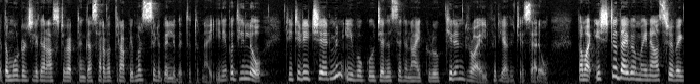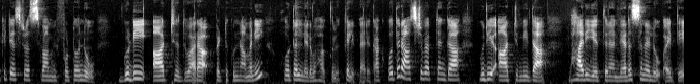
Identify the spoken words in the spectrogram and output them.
గత మూడు రోజులుగా రాష్ట్ర వ్యాప్తంగా సర్వత్రా విమర్శలు వెల్లువెత్తుతున్నాయి. ఈ నేపథ్యంలో టీటీడీ చైర్మన్ ఈవోకు జనసేన నాయకుడు కిరణ్ రాయల్ ఫిర్యాదు చేశారు. తమ ఇష్ట దైవమైన శ్రీ వెంకటేశ్వర స్వామి ఫోటోను గుడి ఆర్ట్ ద్వారా పెట్టుకున్నామని హోటల్ నిర్వాహకులు తెలిపారు. కాకపోతే రాష్ట్ర వ్యాప్తంగా గుడి ఆర్ట్ మీద భారీ ఎత్తున నిరసనలు అయితే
